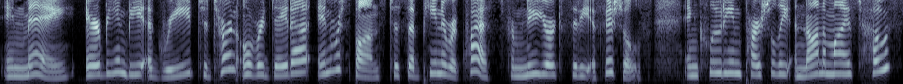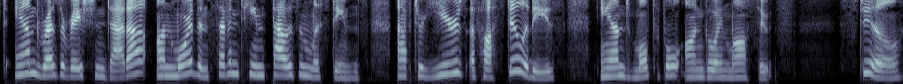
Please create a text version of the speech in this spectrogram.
In May, Airbnb agreed to turn over data in response to subpoena requests from New York City officials, including partially anonymized host and reservation data on more than 17,000 listings after years of hostilities and multiple ongoing lawsuits. Still,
